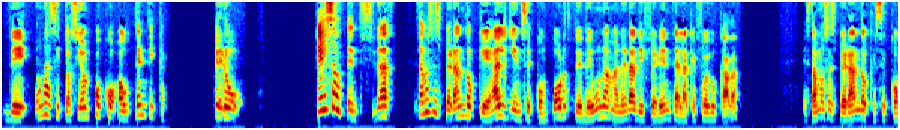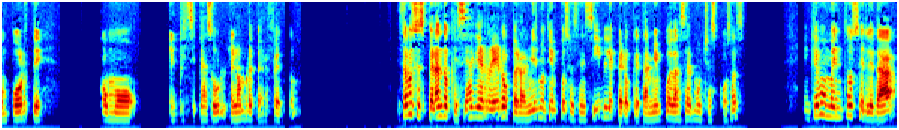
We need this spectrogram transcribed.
de una situación poco auténtica. Pero, ¿qué es autenticidad? ¿Estamos esperando que alguien se comporte de una manera diferente a la que fue educada? ¿Estamos esperando que se comporte como el príncipe azul, el hombre perfecto? ¿Estamos esperando que sea guerrero, pero al mismo tiempo sea sensible, pero que también pueda hacer muchas cosas? ¿En qué momento se le da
